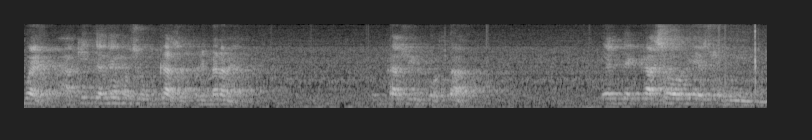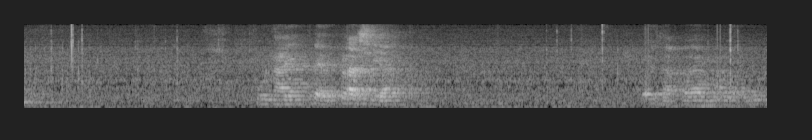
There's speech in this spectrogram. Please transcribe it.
Bueno, aquí tenemos un caso, primeramente, caso importante. Este caso es un una hiperplasia, puedes apagar mal la luz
